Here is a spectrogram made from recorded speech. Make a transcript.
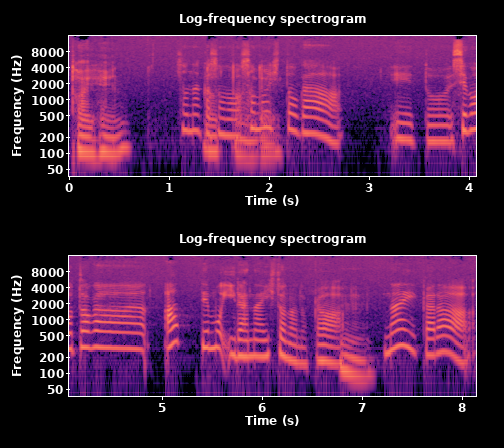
大変そうなんかそのその人が、えーと、仕事があってもいらない人なのか、うん、ないから、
